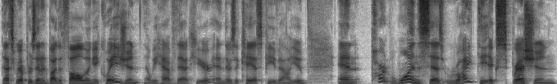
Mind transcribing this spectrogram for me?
That's represented by the following equation. Now, we have that here, and there's a KSP value. And part one says write the expression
